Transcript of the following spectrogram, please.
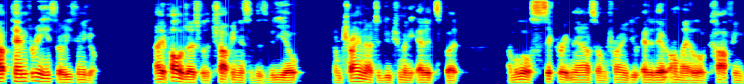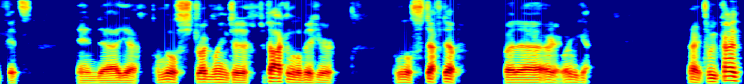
top 10 for me, so he's going to go. I apologize for the choppiness of this video. I'm trying not to do too many edits, but I'm a little sick right now, so I'm trying to edit out all my little coughing fits and uh, yeah, I'm a little struggling to, to talk a little bit here. a little stuffed up. But uh, all right, what do we got? All right, so we've kind of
